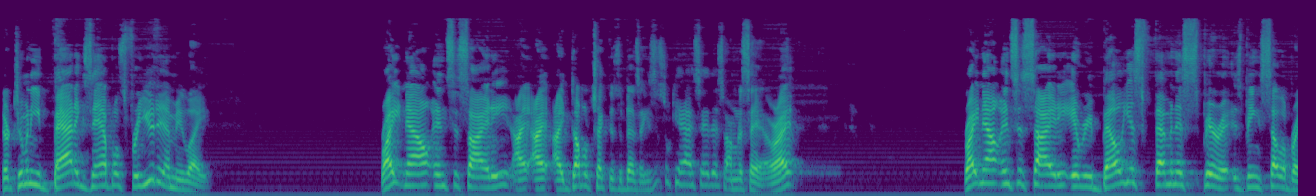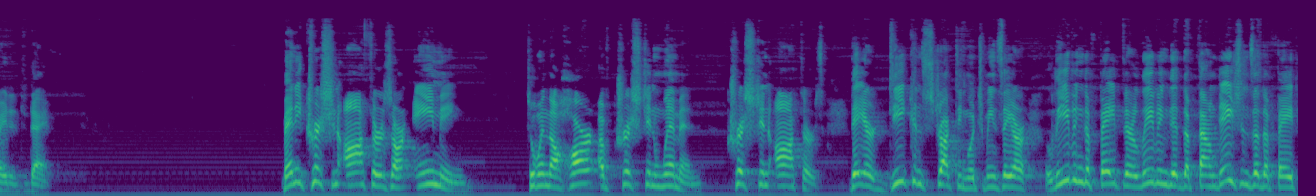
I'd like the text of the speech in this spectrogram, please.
there are too many bad examples for you to emulate. Right now in society, I, I, I double check this a bit. Like, is this okay I say this? I'm going to say it, all right? Right now in society, a rebellious feminist spirit is being celebrated today. Many Christian authors are aiming to win the heart of Christian women, Christian authors. They are deconstructing, which means they are leaving the faith, they're leaving the, the foundations of the faith,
